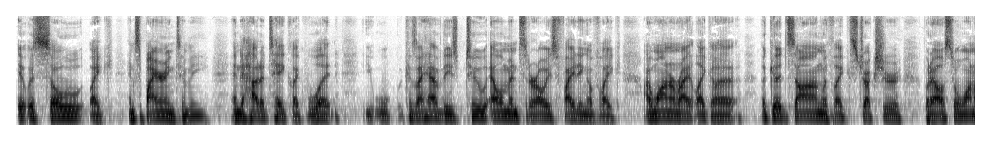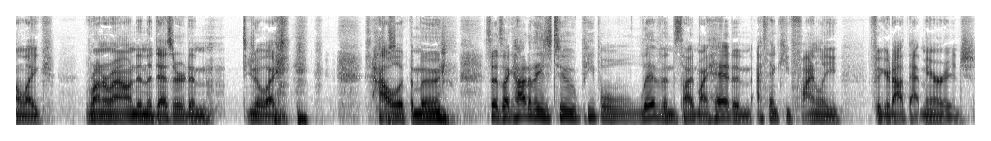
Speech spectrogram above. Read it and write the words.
it was so like inspiring to me and how to take like what because I have these two elements that are always fighting of like I want to write like a a good song with like structure, but I also want to like run around in the desert and you know like howl at the moon. So it's like, how do these two people live inside my head? And I think he finally figured out that marriage.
